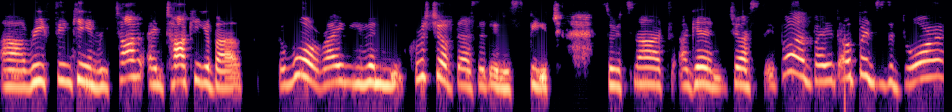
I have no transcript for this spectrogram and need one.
uh, rethinking and, retalk- and talking about the war, right? Even Khrushchev does it in his speech. So it's not, again, just a book, but it opens the door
